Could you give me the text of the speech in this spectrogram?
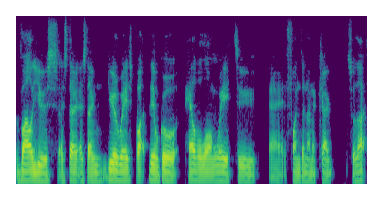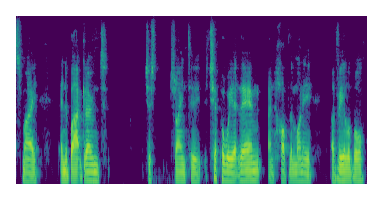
values as down as down your ways, but they'll go hell of a long way to uh, funding an account. So that's my in the background, just trying to chip away at them and have the money available.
